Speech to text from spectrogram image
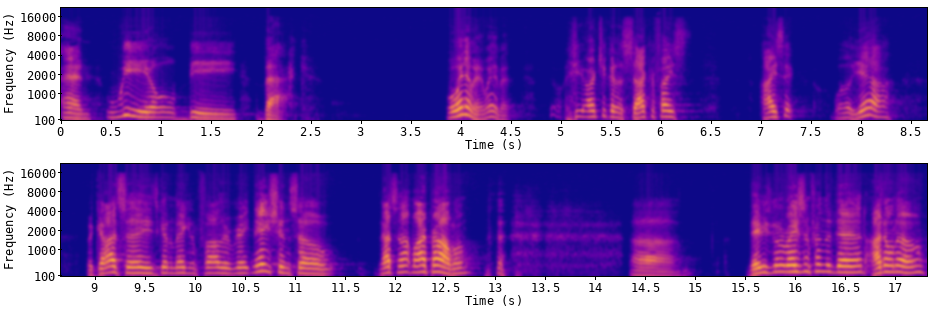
and we'll be back. Well, wait a minute, wait a minute. Aren't you going to sacrifice Isaac? Well, yeah. But God said he's going to make him father of a great nation, so that's not my problem. uh, maybe he's going to raise him from the dead. I don't know.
